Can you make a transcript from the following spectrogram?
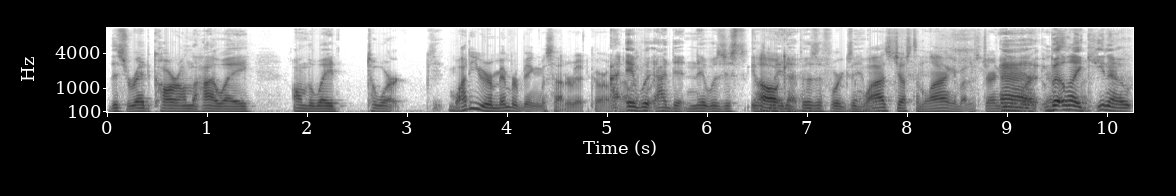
this red car on the highway on the way to work? Why do you remember being beside a red car? I, it highway? wa- I didn't. It was just it was Oh, made okay. up. It was a for example. Why is Justin lying about his journey to Uh, work? but like you know,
